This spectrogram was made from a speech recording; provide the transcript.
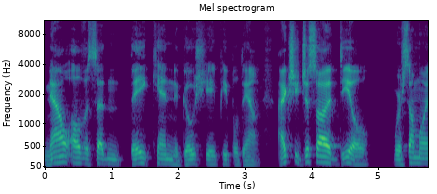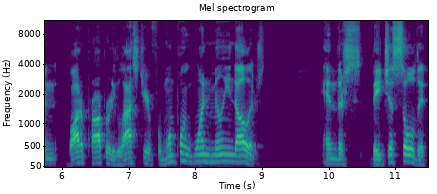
now all of a sudden they can negotiate people down. I actually just saw a deal where someone bought a property last year for 1.1 million dollars and they they just sold it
